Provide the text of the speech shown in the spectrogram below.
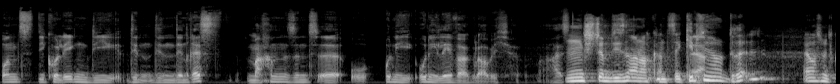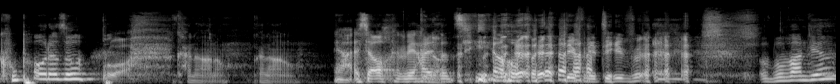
und die Kollegen, die den, den, den Rest machen, sind äh, Uni, Unilever, glaube ich. Heißt mm, stimmt, die sind auch noch ganz dick. Gibt es ja. noch einen dritten? Irgendwas mit Cooper oder so? Boah, keine Ahnung, keine Ahnung. Ja, ist ja auch, wir halten genau. uns hier auf. Definitiv. Wo waren wir?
